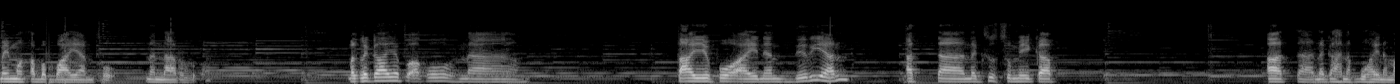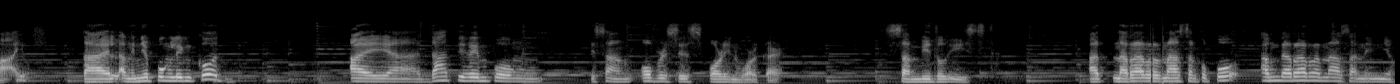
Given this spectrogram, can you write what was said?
may mga kababayan po na naroon. Malagaya po ako na tayo po ay nandiriyan at uh, nagsusumikap at uh, naghahanap buhay na maayos. Dahil ang inyo pong lingkod ay uh, dati rin pong isang overseas foreign worker sa Middle East. At nararanasan ko po ang nararanasan ninyo.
